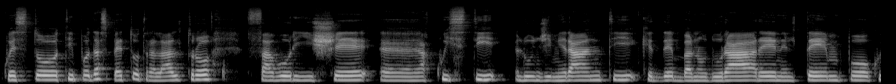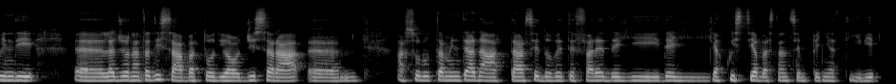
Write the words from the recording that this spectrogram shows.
Questo tipo d'aspetto, tra l'altro, favorisce eh, acquisti lungimiranti che debbano durare nel tempo, quindi eh, la giornata di sabato di oggi sarà eh, assolutamente adatta se dovete fare degli, degli acquisti abbastanza impegnativi.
